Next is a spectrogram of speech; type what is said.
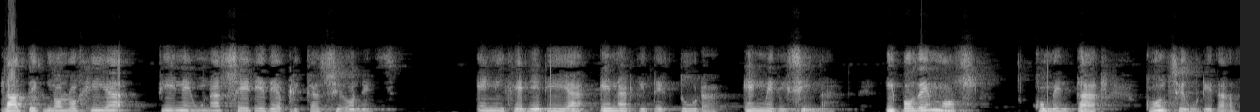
la tecnología tiene una serie de aplicaciones en ingeniería, en arquitectura, en medicina. Y podemos comentar con seguridad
